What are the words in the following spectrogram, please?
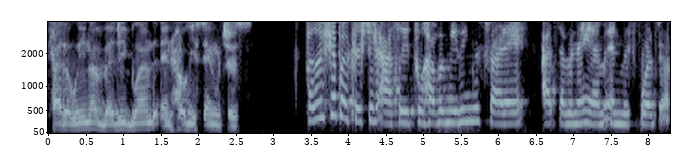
Catalina veggie blend, and hoagie sandwiches. Fellowship of Christian Athletes will have a meeting this Friday at 7 a.m. in Miss Ford's room.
